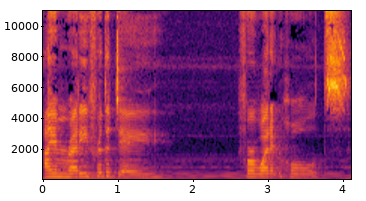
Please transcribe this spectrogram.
I am ready for the day, for what it holds.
